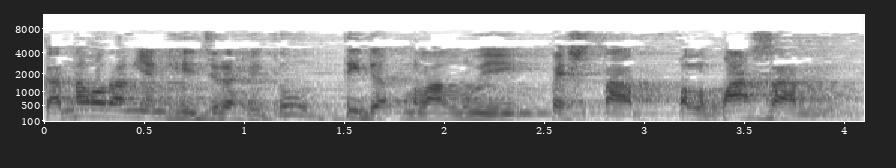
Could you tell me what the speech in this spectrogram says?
Karena orang yang hijrah itu tidak melalui pesta pelepasan,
